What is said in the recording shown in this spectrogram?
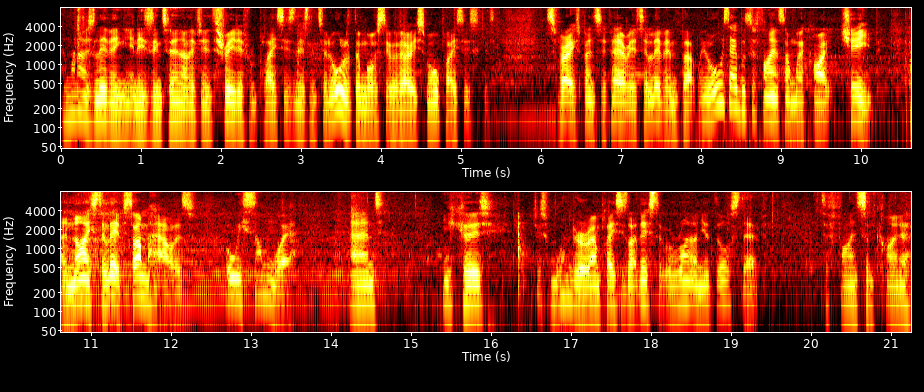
And when I was living in Islington, I lived in three different places in Islington. All of them obviously were very small places. It's a very expensive area to live in, but we were always able to find somewhere quite cheap and nice to live. Somehow, there's always somewhere. And you could just wander around places like this that were right on your doorstep to find some kind of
